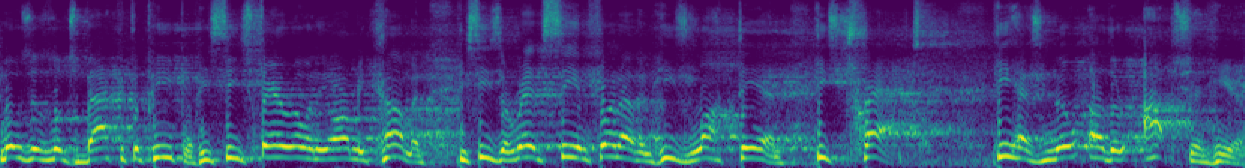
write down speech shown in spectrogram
Moses looks back at the people. He sees Pharaoh and the army coming. He sees the Red Sea in front of him. He's locked in. He's trapped. He has no other option here.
